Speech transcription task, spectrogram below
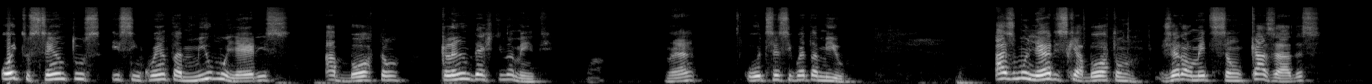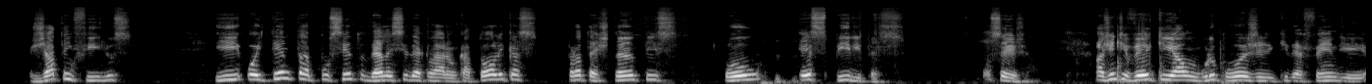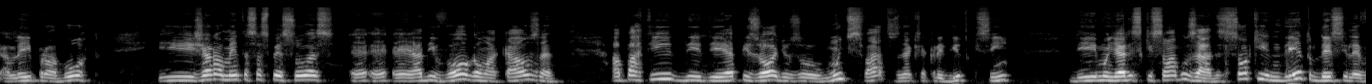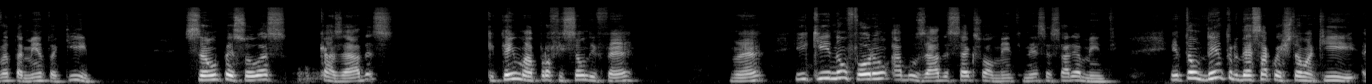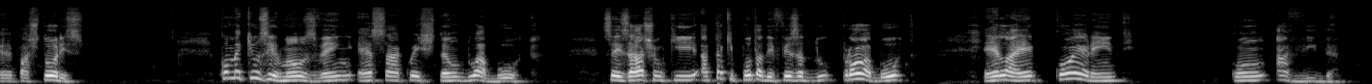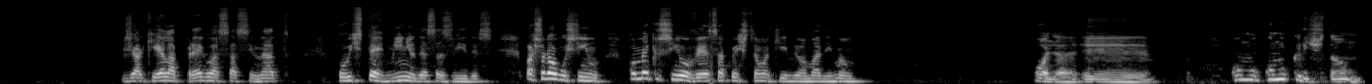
850 mil mulheres abortam clandestinamente né? 850 mil. As mulheres que abortam geralmente são casadas, já têm filhos, e 80% delas se declaram católicas, protestantes ou espíritas. Ou seja, a gente vê que há um grupo hoje que defende a lei pro aborto, e geralmente essas pessoas é, é, é, advogam a causa a partir de, de, episódios ou muitos fatos, né, que acredito que sim, de mulheres que são abusadas. Só que dentro desse levantamento aqui são pessoas casadas que têm uma profissão de fé, não é? E que não foram abusadas sexualmente necessariamente. Então, dentro dessa questão aqui, eh, pastores, como é que os irmãos veem essa questão do aborto? Vocês acham que até que ponto a defesa do pró-aborto ela é coerente com a vida, já que ela prega o assassinato ou extermínio dessas vidas. Pastor Augustinho, como é que o senhor vê essa questão aqui, meu amado irmão? Olha, é, como, como cristão,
